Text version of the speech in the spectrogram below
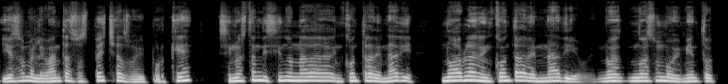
Y eso me levanta sospechas, güey. ¿Por qué? Si no están diciendo nada en contra de nadie, no hablan en contra de nadie. No, no es un movimiento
